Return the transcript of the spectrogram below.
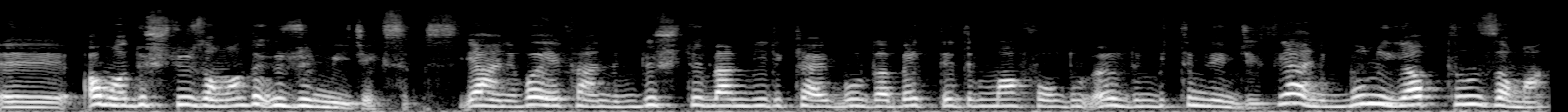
E, ama düştüğü zaman da üzülmeyeceksiniz. Yani vay efendim düştü ben bir iki ay burada bekledim mahvoldum öldüm bittim demeyeceksiniz. Yani bunu yaptığın zaman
